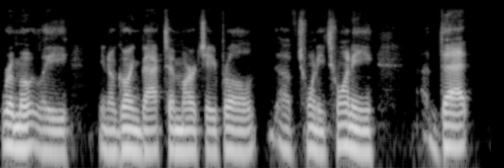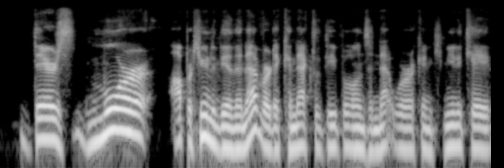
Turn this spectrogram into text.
remotely, you know, going back to March, April of 2020, that there's more opportunity than ever to connect with people and to network and communicate,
